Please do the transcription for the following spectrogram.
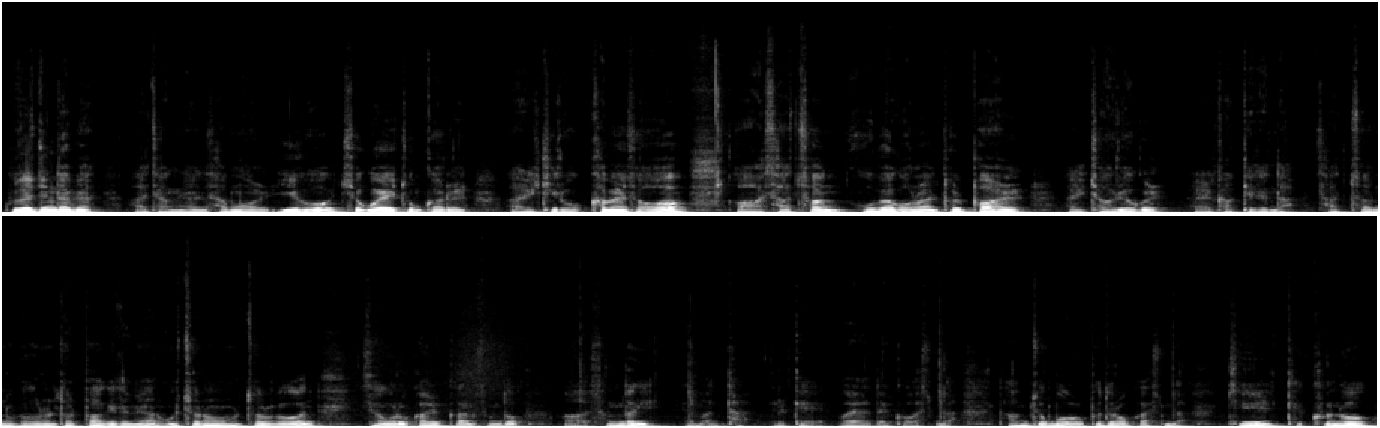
굳어진다면 아, 작년 3월 이후 최고의 종가를 아, 기록하면서 아, 4,500원을 돌파할 저력을 갖게 된다. 4,500원을 돌파하게 되면 5,000원, 5,500원 이상으로 갈 가능성도 상당히 많다. 이렇게 봐야 될 것 같습니다. 다음 종목을 보도록 하겠습니다. 제일 테크노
